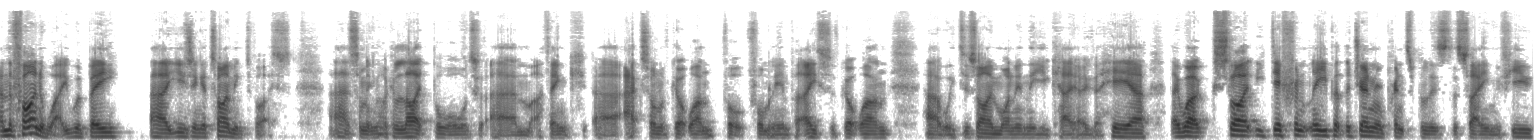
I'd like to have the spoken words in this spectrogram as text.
And the final way would be uh, using a timing device, uh, something like a light board. Um, I think uh, Axon have got one, for, formerly iNPUT-ACE have got one. Uh, we designed one in the UK over here. They work slightly differently, but the general principle is the same. If you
